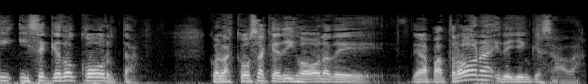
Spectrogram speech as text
y- y se quedó corta con las cosas que dijo ahora de, de la patrona y de Jen Quesada.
